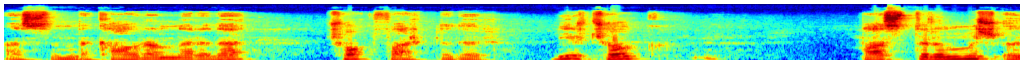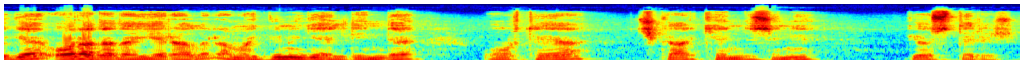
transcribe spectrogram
aslında kavramları da çok farklıdır. Birçok bastırılmış öge orada da yer alır ama günü geldiğinde ortaya çıkar kendisini gösterir.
